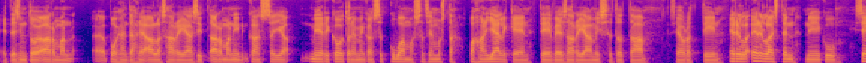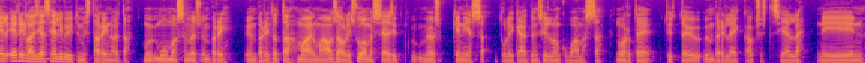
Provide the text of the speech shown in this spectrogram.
Että esimerkiksi toi Arman äh, Pohjan tähden allasarja ja sitten Armanin kanssa ja Meeri Koutoniemen kanssa kuvaamassa semmoista pahan jälkeen TV-sarjaa, missä tota, seurattiin erila- erilaisten, niin kuin, sel- erilaisia selviytymistarinoita, muun muassa myös ympäri, ympäri tota maailmaa. Osa oli Suomessa ja sitten myös Keniassa tuli käytyn silloin kuvaamassa nuorten tyttöjen ympärileikkauksesta siellä. Niin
